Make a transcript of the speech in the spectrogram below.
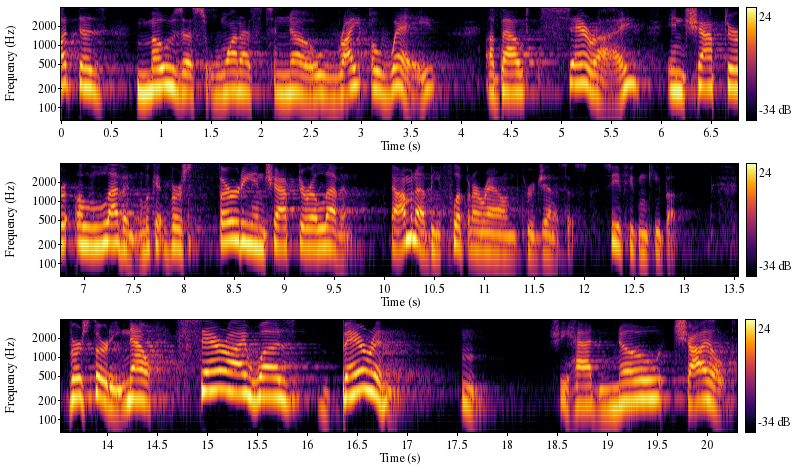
What does Moses want us to know right away about Sarai in chapter 11? Look at verse 30 in chapter 11. Now, I'm going to be flipping around through Genesis. See if you can keep up. Verse 30. Now, Sarai was barren. Hmm. She had no child.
